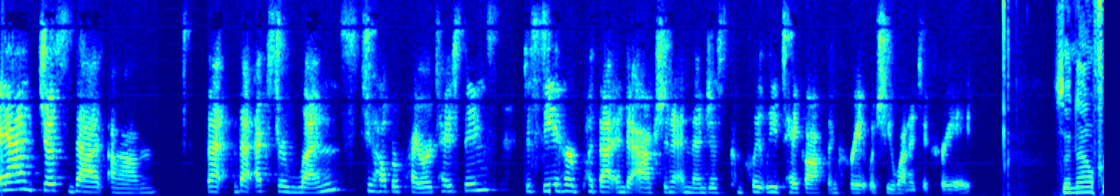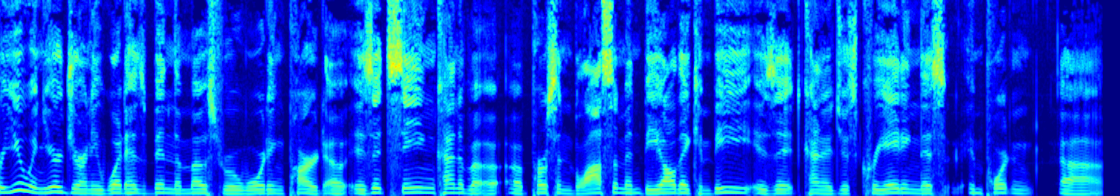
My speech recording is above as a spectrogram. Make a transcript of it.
and just that um, that that extra lens to help her prioritize things to see her put that into action and then just completely take off and create what she wanted to create. So now for you in your journey what has been the most rewarding part is it seeing kind of a, a person blossom and be all they can be? Is it kind of just creating this important uh,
